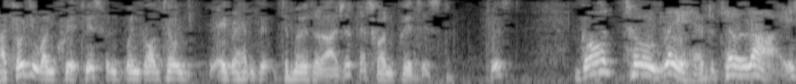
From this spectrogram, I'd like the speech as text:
I told you one queer twist when, when God told Abraham to, to murder Isaac. That's one queer twist. twist. God told Rahab to tell lies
